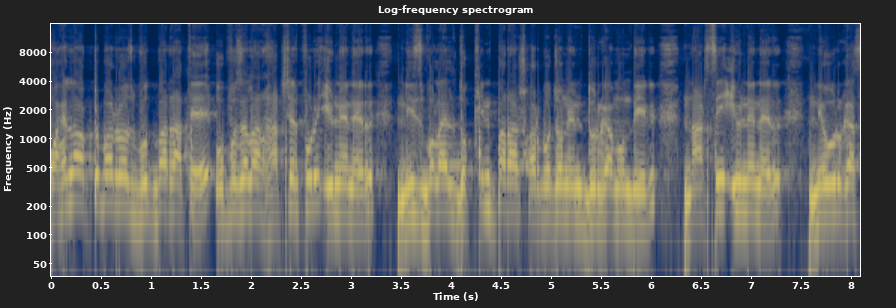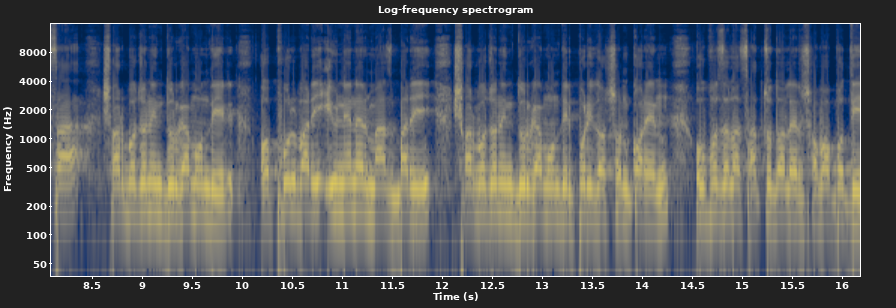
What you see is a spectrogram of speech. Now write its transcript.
পহেলা অক্টোবর রোজ বুধবার রাতে উপজেলার হাটশেরপুর ইউনিয়নের নিজবলাইল দক্ষিণপাড়া সর্বজনীন দুর্গা মন্দির, নার্সি ইউনিয়নের নেউরগাছা সর্বজনীন দুর্গা মন্দির ও ফুলবাড়ি ইউনিয়নের মাঝবাড়ি সর্বজনীন দুর্গা মন্দির পরিদর্শন করেন উপজেলা ছাত্রদলের সভাপতি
